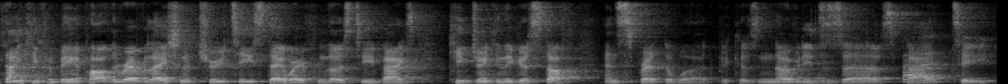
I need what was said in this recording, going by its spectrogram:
Thank you for being a part of the revelation of true tea. Stay away from those tea bags. Keep drinking the good stuff and spread the word because nobody deserves bad Bad. tea.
